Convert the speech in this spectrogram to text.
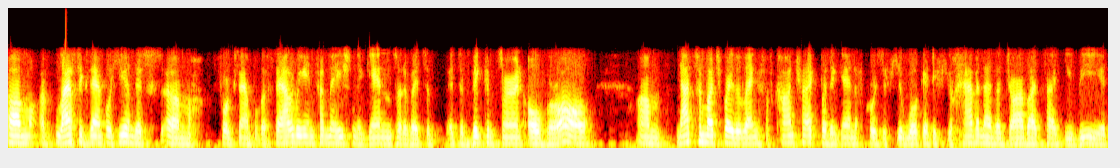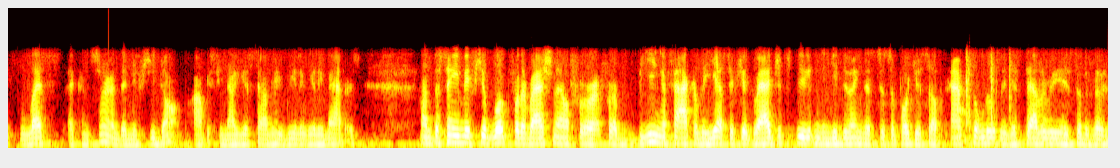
um, last example here in this, um, for example, the salary information, again, sort of it's a, it's a big concern overall. Um, not so much by the length of contract, but again, of course, if you look at if you have another job outside UB, it's less a concern than if you don't. Obviously, now your salary really, really matters. Um, the same if you look for the rationale for, for being a faculty. Yes, if you're a graduate student and you're doing this to support yourself, absolutely, the salary is sort of a,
